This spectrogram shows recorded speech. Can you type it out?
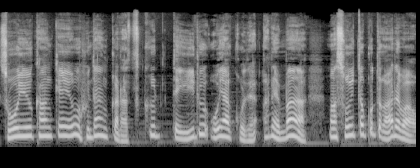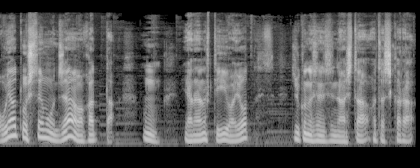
そういう関係を普段から作っている親子であれば、まあそういったことがあれば親としてもじゃあ分かった。うん、やらなくていいわよ。塾の先生に明日私から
